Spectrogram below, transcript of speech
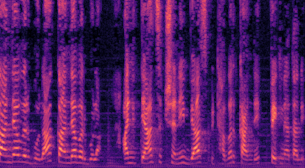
कांद्यावर बोला कांद्यावर बोला. आणि त्याच क्षणी व्यासपीठावर कांदे फेकण्यात आले.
